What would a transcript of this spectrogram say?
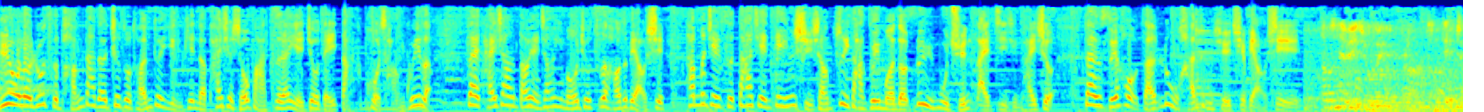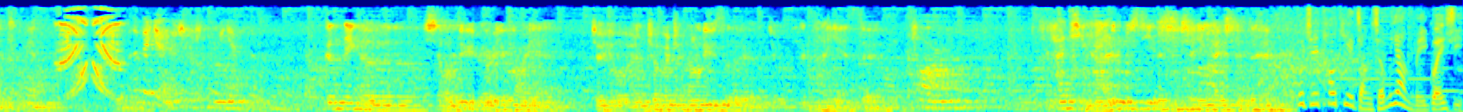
拥有了如此庞大的制作团队，影片的拍摄手法自然也就得打破常规了。在台上，导演张艺谋就自豪地表示，他们这次搭建电影史上最大规模的绿幕群来进行拍摄。但随后，咱鹿晗同学却表示，到现在为止我也不知道饕餮长什么样。他在演的时候是什么演的？跟那个小绿人一块演，就有人专门穿上绿色的人就跟他演，对。好玩吗？还挺难入戏的，其实应该是对。不知饕餮长什么样没关系，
